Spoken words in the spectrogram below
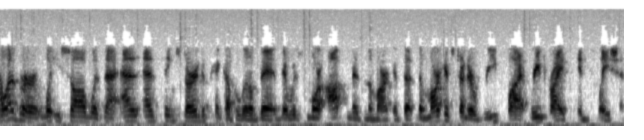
However, what you saw was that as, as things started to pick up a little bit, there was more optimism in the market. The, the market started to repli- reprice inflation.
